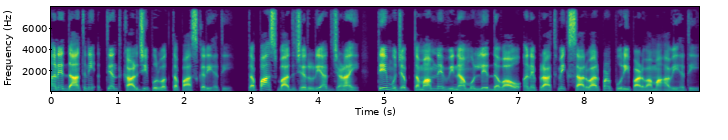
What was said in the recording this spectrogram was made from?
અને દાંતની અત્યંત કાળજીપૂર્વક તપાસ કરી હતી. તપાસ બાદ જરૂરિયાત જણાઈ તે મુજબ તમામને વિનામૂલ્યે દવાઓ અને પ્રાથમિક સારવાર પણ પૂરી પાડવામાં આવી હતી.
